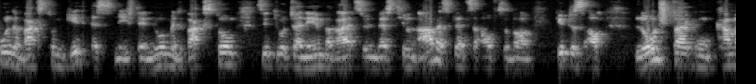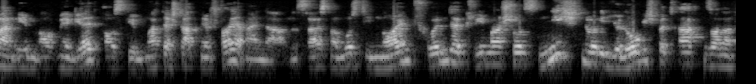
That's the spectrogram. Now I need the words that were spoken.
Ohne Wachstum geht es nicht, denn nur mit Wachstum sind die Unternehmen bereit zu investieren, Arbeitsplätze aufzubauen. Gibt es auch Lohnsteigerungen, kann man eben auch mehr Geld ausgeben, hat der Staat mehr Steuereinnahmen. Das heißt, man muss die neuen Gründe Klimaschutz nicht nur ideologisch betrachten, sondern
